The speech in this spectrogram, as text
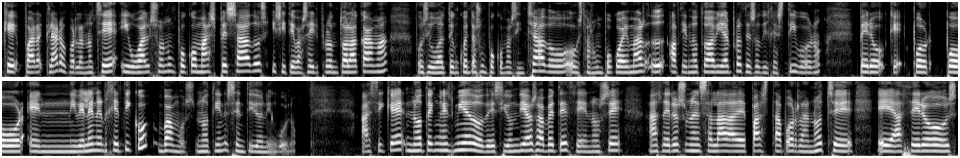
que para claro por la noche igual son un poco más pesados y si te vas a ir pronto a la cama pues igual te encuentras un poco más hinchado o estás un poco además eh, haciendo todavía el proceso digestivo no pero que por por en nivel energético vamos no tiene sentido ninguno Así que no tengáis miedo de si un día os apetece, no sé, haceros una ensalada de pasta por la noche, eh, haceros,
